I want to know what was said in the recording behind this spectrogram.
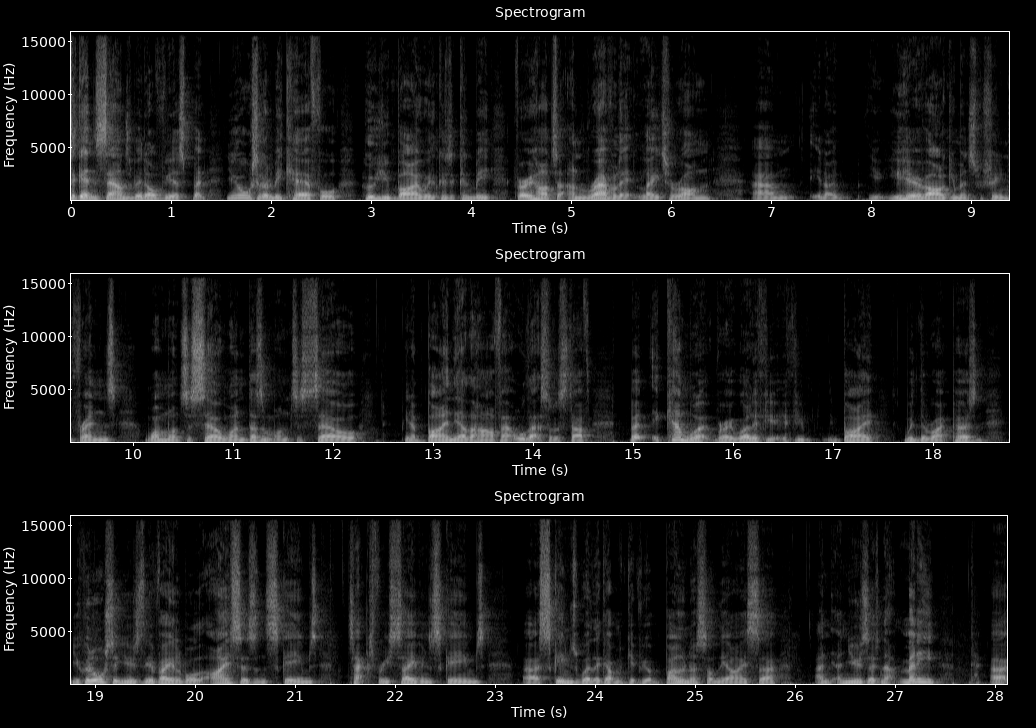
again sounds a bit obvious, but you also got to be careful who you buy with because it can be very hard to unravel it later on. Um, you know, you, you hear of arguments between friends. One wants to sell, one doesn't want to sell. You know, buying the other half out, all that sort of stuff. But it can work very well if you if you buy with the right person. You can also use the available ISAs and schemes, tax-free savings schemes, uh, schemes where the government give you a bonus on the ISA and, and use those. Now, many uh,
